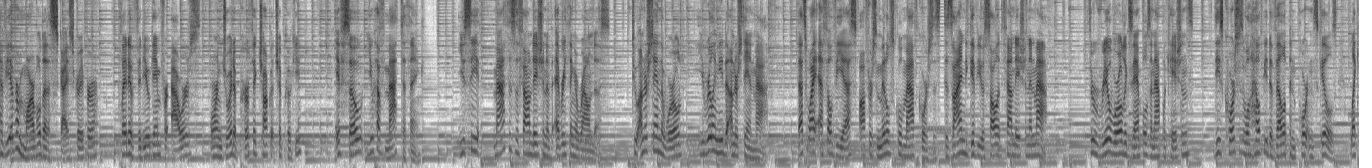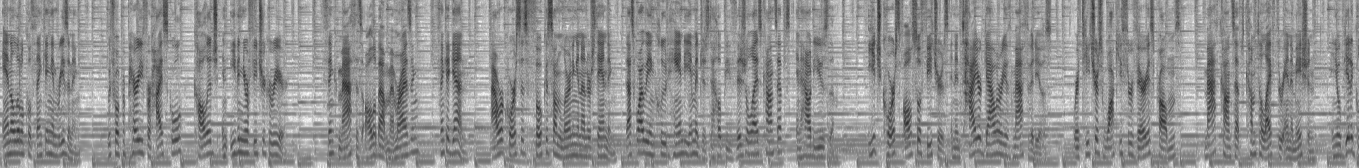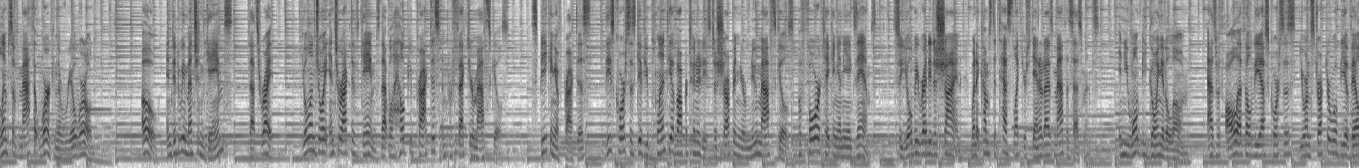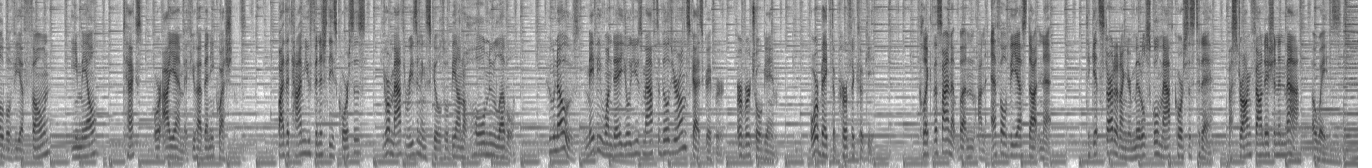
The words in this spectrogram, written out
Have you ever marveled at a skyscraper, played a video game for hours, or enjoyed a perfect chocolate chip cookie? If so, you have math to thank. You see, math is the foundation of everything around us. To understand the world, you really need to understand math. That's why FLVS offers middle school math courses designed to give you a solid foundation in math. Through real world examples and applications, these courses will help you develop important skills like analytical thinking and reasoning, which will prepare you for high school, college, and even your future career. Think math is all about memorizing? Think again. Our courses focus on learning and understanding. That's why we include handy images to help you visualize concepts and how to use them. Each course also features an entire gallery of math videos where teachers walk you through various problems, math concepts come to life through animation, and you'll get a glimpse of math at work in the real world. Oh, and did we mention games? That's right. You'll enjoy interactive games that will help you practice and perfect your math skills. Speaking of practice, these courses give you plenty of opportunities to sharpen your new math skills before taking any exams, so you'll be ready to shine when it comes to tests like your standardized math assessments. And you won't be going it alone. As with all FLVS courses, your instructor will be available via phone, email, text, or IM if you have any questions. By the time you finish these courses, your math reasoning skills will be on a whole new level. Who knows, maybe one day you'll use math to build your own skyscraper or virtual game, or bake the perfect cookie. Click the sign up button on flvs.net to get started on your middle school math courses today. A strong foundation in math awaits.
